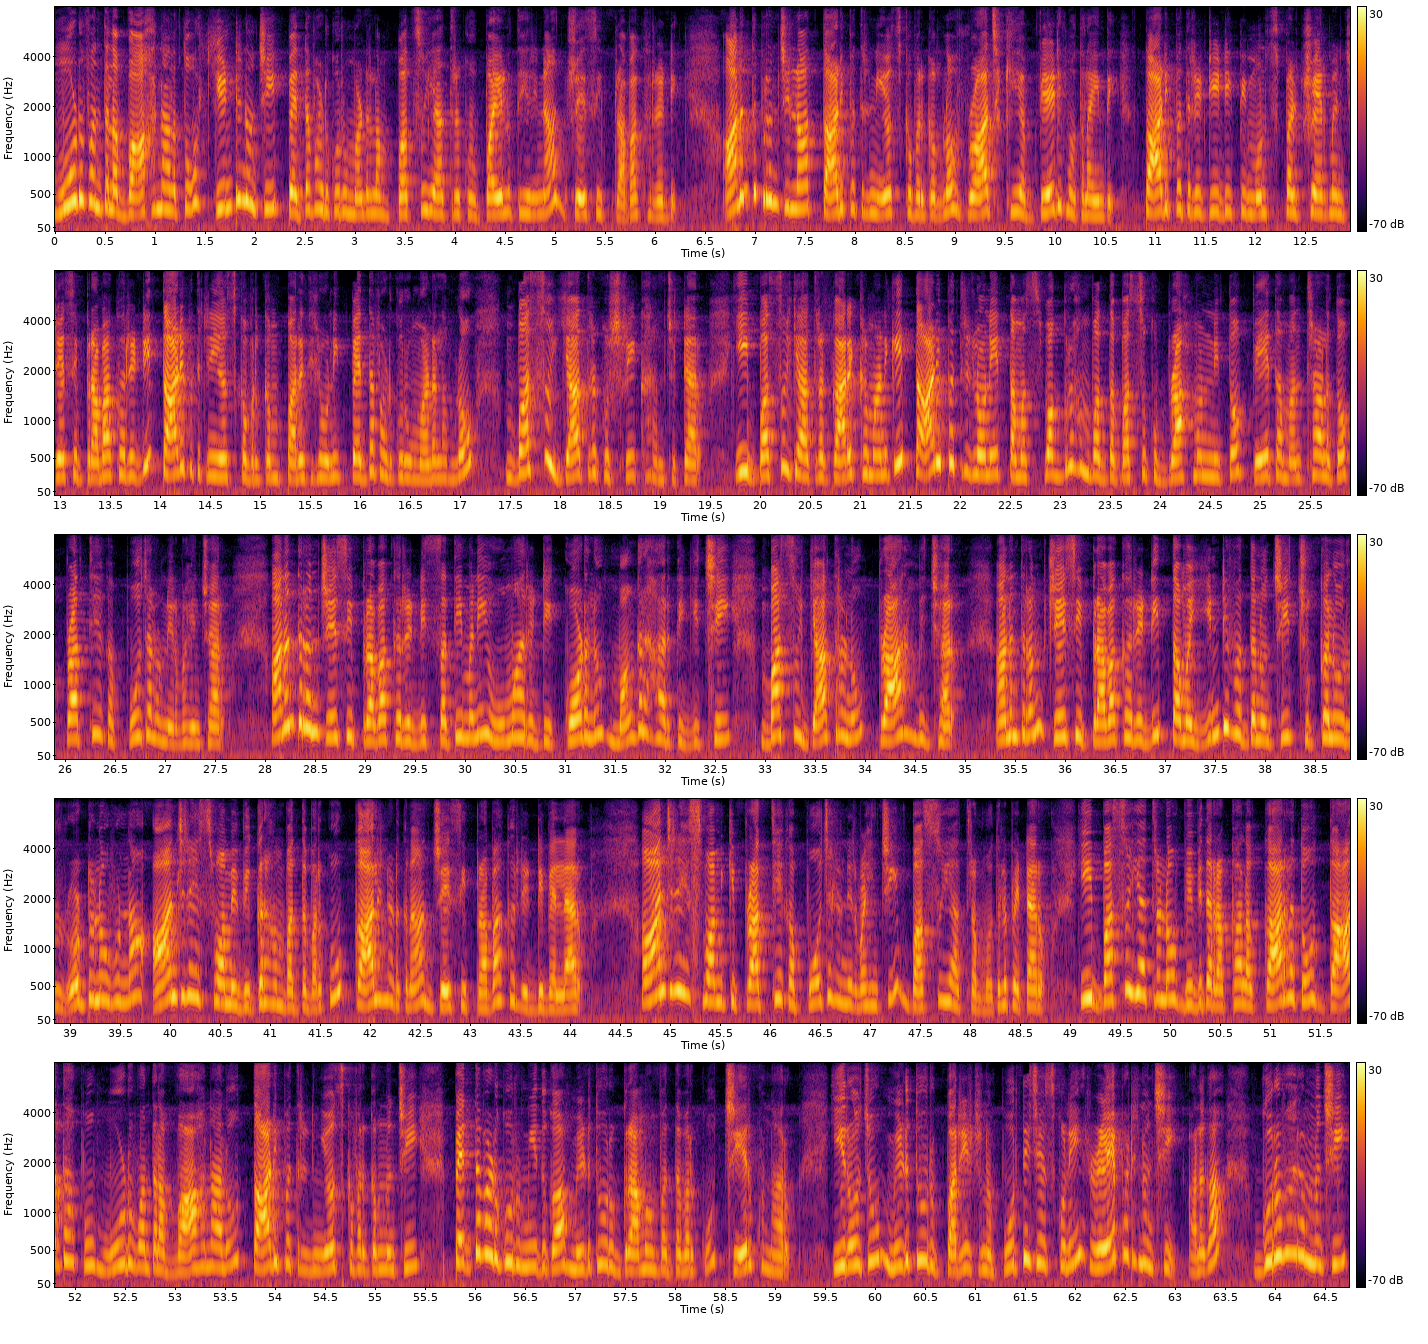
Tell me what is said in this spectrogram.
మూడు వందల వాహనాలతో ఇంటి నుంచి పెద్దవడుగురు మండలం బస్సు యాత్రకు బయలుదేరిన జేసీ ప్రభాకర్ రెడ్డి. అనంతపురం జిల్లా తాడిపత్రి నియోజకవర్గంలో రాజకీయ వేడి మొదలైంది. Tadipatri TDP municipal chairman JC Prabhakar Reddy Tadipatri నియోజకవర్గం పరిధిలోని పెద్దవడుగురు మండలంలో బస్సు యాత్రకు శ్రీకారం చుట్టారు. ఈ బస్సు యాత్ర కార్యక్రమానికి తాడిపత్రిలోనే తమ స్వగృహం వద్ద బస్సుకు బ్రాహ్మణునితో వేద మంత్రాలతో ప్రత్యేక పూజలు నిర్వహించారు. అనంతరం జేసీ ప్రభాకర్ రెడ్డి సతీమణి ఉమారెడ్డి కోడలు మంగళహారతి ఇచ్చి బస్సు యాత్రను ప్రారంభించారు. అనంతరం జేసీ ప్రభాకర్ రెడ్డి తమ ఇంటి వద్ద నుంచి చుక్కలూరు రోడ్డులో ఉన్న ఆంజనేయ స్వామి విగ్రహం వద్ద వరకు కాలినడకన జేసీ ప్రభాకర్ రెడ్డి వెళ్ళారు. ఆంజనేయ స్వామికి ప్రత్యేక పూజలు నిర్వహించి బస్సు యాత్ర మొదలుపెట్టారు. ఈ బస్సు యాత్రలో వివిధ రకాల కార్లతో దాదాపు మూడు వందల వాహనాలు తాడిపత్రి నియోజకవర్గం నుంచి పెద్దవడుగూరు మీదుగా మిడుతూరు గ్రామం వద్ద వరకు చేరుకున్నారు. ఈరోజు మిడుతూరు పర్యటన పూర్తి చేసుకుని రేపటి నుంచి అనగా గురువారం నుంచి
